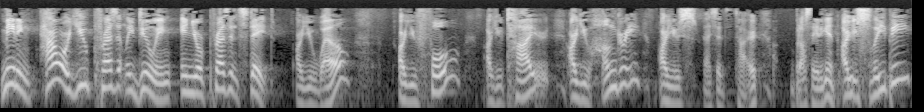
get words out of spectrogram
Meaning, how are you presently doing in your present state? Are you well? Are you full? Are you tired? Are you hungry? Are you, I said tired, but I'll say it again. Are you sleepy?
